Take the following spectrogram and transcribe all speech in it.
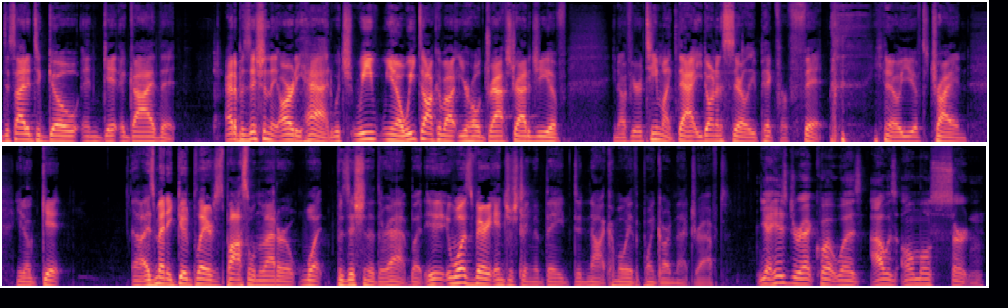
decided to go and get a guy that at a position they already had. Which we you know we talk about your whole draft strategy of you know if you're a team like that, you don't necessarily pick for fit. you know you have to try and you know get uh, as many good players as possible, no matter what position that they're at. But it, it was very interesting that they did not come away with a point guard in that draft. Yeah, his direct quote was, "I was almost certain.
